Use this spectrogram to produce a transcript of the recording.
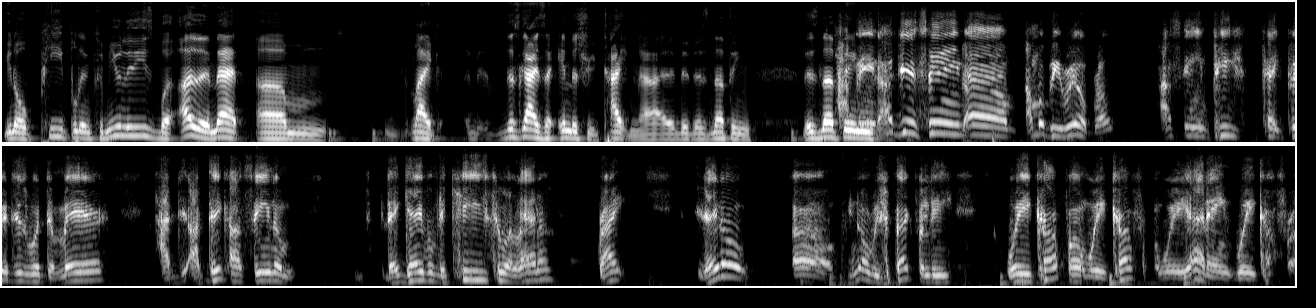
you know people and communities, but other than that, um, like this guy's an industry titan. Uh, there's nothing. There's I nothing. mean, I just seen. Um, I'm gonna be real, bro. I seen Pete take pictures with the mayor. I, I think I seen him. They gave him the keys to Atlanta, right? They don't, uh, you know, respectfully, where he come from, where he come from, where he at ain't where he come from.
